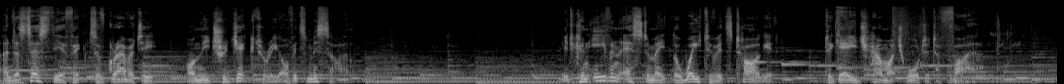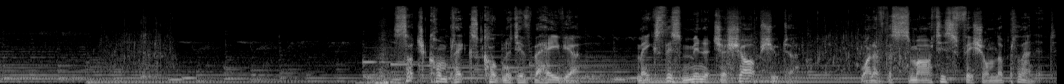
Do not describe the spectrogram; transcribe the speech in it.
and assess the effects of gravity on the trajectory of its missile. It can even estimate the weight of its target to gauge how much water to fire. Such complex cognitive behavior makes this miniature sharpshooter one of the smartest fish on the planet.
